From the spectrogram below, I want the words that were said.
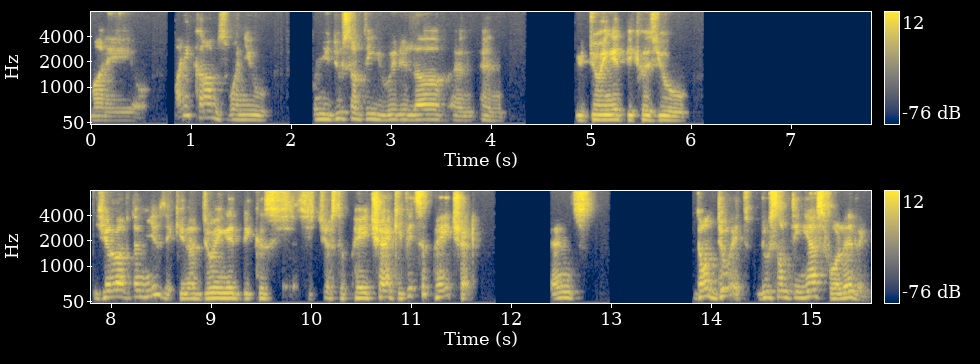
money or money comes when you when you do something you really love and and you're doing it because you you love the music. You're not doing it because it's just a paycheck. If it's a paycheck, then don't do it. Do something else for a living.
